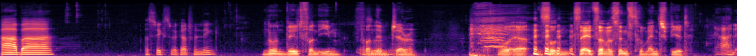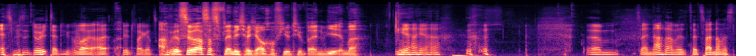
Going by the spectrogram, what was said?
aber was schickst du mir gerade für einen Link? Nur ein Bild von ihm, von so, dem Jaron, wo er so ein seltsames Instrument spielt. Ja, der ist ein bisschen durch, der Typ, aber auf jeden Fall ganz cool. Ach, wisst ihr was, das blende ich euch auch auf YouTube ein, wie immer. Ja, ja. ähm, sein Nachname, der zweite Name ist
